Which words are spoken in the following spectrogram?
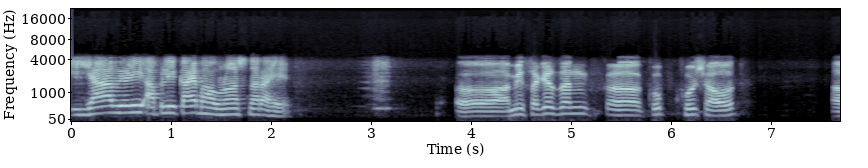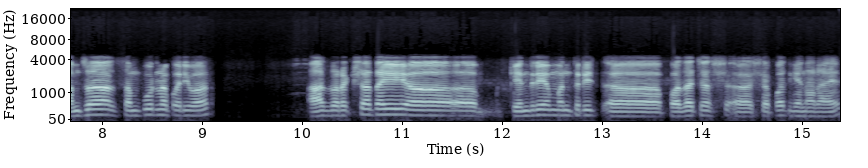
यावेळी आपली काय भावना असणार आहे? आम्ही सगळेजण खूप खुश आहोत. आमचा संपूर्ण परिवार. आज रक्षाताई केंद्रीय मंत्री पदाच्या श- शपथ घेणार आहेत.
